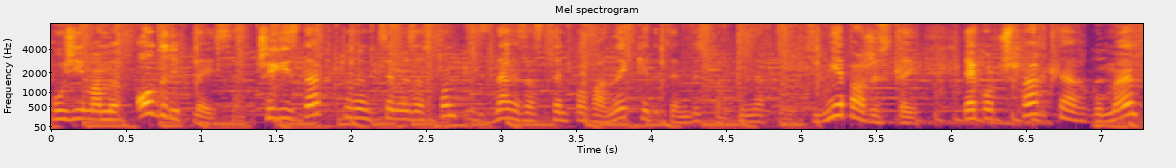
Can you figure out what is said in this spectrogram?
Później mamy od replacer, czyli znak, którym chcemy zastąpić znak zastępowany, kiedy ten wystąpi na pozycji nieparzystej. Jako czwarty argument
